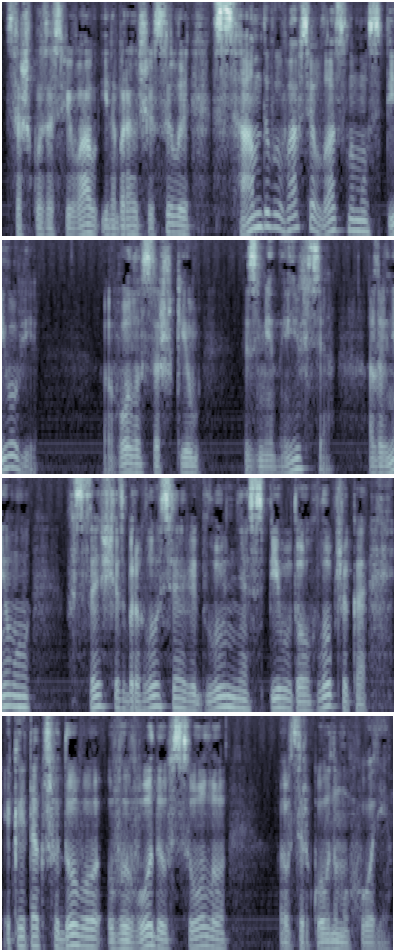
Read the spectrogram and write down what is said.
Сашко заспівав і, набираючи сили, сам дивувався власному співові. Голос Сашків змінився, але в ньому все ще збереглося відлуння співу того хлопчика, який так чудово виводив соло в церковному хорі.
